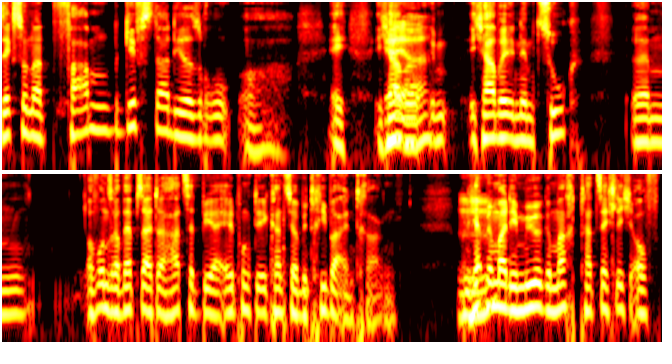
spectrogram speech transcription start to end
600 Farben GIFs da, die da so, oh, ey, ich, Ja, habe ja. Im, ich habe in dem Zug ähm, auf unserer Webseite hzbal.de kannst du ja Betriebe eintragen. Und ich habe mir Mhm. mal die Mühe gemacht, tatsächlich auf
